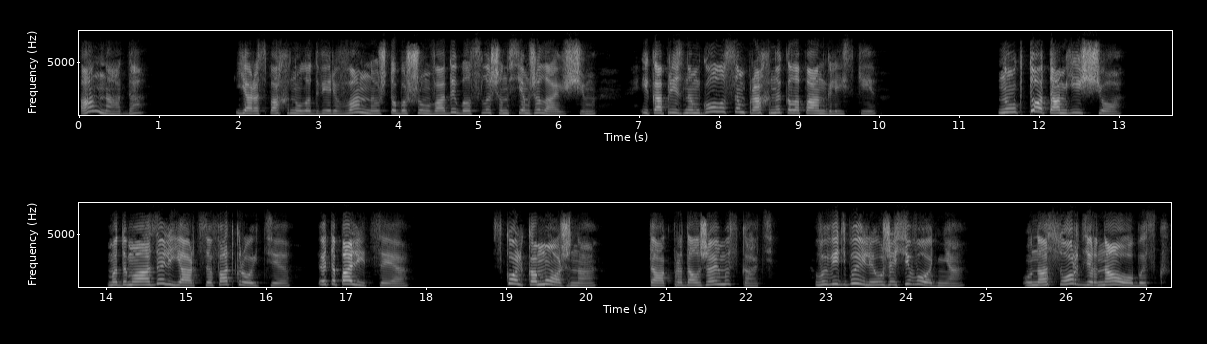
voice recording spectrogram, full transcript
А надо. Я распахнула дверь в ванную, чтобы шум воды был слышен всем желающим, и капризным голосом прохныкала по-английски. «Ну кто там еще?» «Мадемуазель Ярцев, откройте! Это полиция!» «Сколько можно?» «Так, продолжаем искать. Вы ведь были уже сегодня. У нас ордер на обыск».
